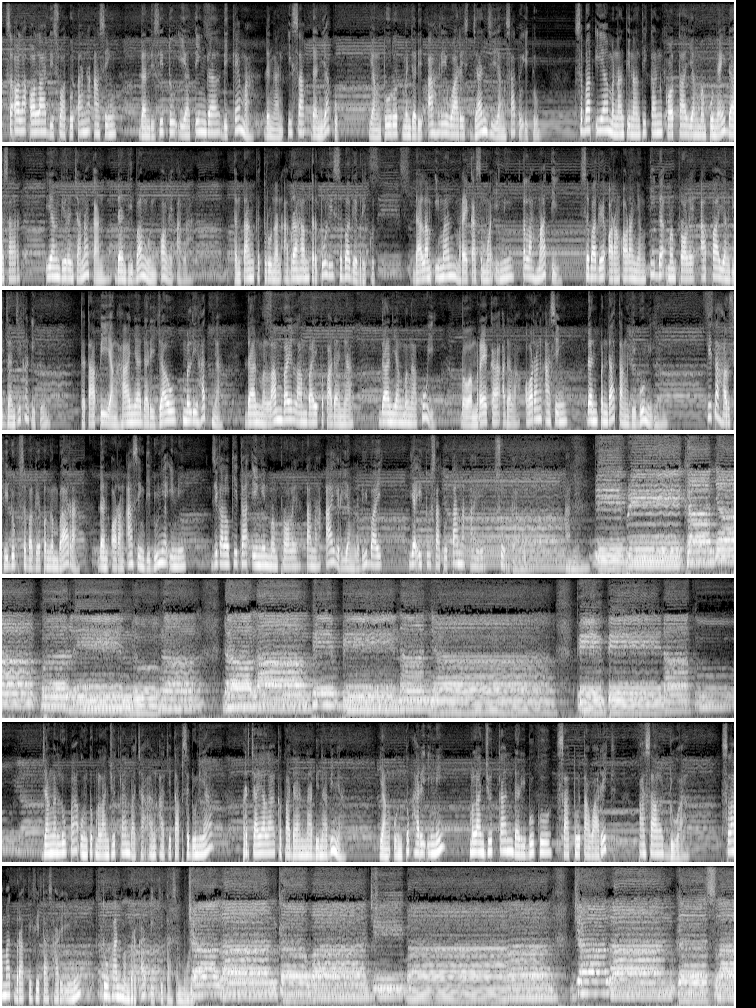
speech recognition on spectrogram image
seolah-olah di suatu tanah asing, dan di situ ia tinggal di kemah dengan Ishak dan Yakub, yang turut menjadi ahli waris janji yang satu itu. Sebab ia menanti-nantikan kota yang mempunyai dasar, yang direncanakan dan dibangun oleh Allah. Tentang keturunan Abraham tertulis sebagai berikut. Dalam iman, mereka semua ini telah mati sebagai orang-orang yang tidak memperoleh apa yang dijanjikan itu, tetapi yang hanya dari jauh melihatnya dan melambai-lambai kepadanya, dan yang mengakui bahwa mereka adalah orang asing dan pendatang di bumi ini. Kita harus hidup sebagai pengembara dan orang asing di dunia ini, jikalau kita ingin memperoleh tanah air yang lebih baik yaitu satu tanah air surgawi. Amin. Diberikannya perlindungan dalam pimpinannya. Pimpin aku ya. Jangan lupa untuk melanjutkan bacaan Alkitab sedunia. Percayalah kepada nabi-nabinya yang untuk hari ini melanjutkan dari buku satu Tawarik pasal 2. Selamat beraktivitas hari ini. Tuhan memberkati kita semua. Jalan kewajiban. Jalan keselamatan.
